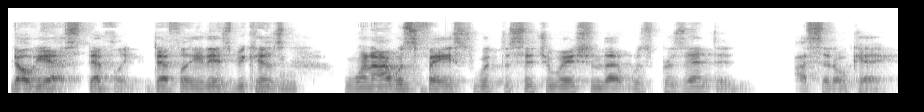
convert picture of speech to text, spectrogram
No, yes, definitely, definitely it is because mm-hmm. when I was faced with the situation that was presented, I said, okay,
